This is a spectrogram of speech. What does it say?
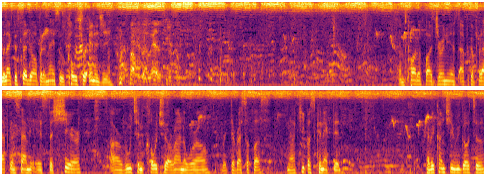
we like to set it off with a nice little cultural energy. And part of our journey as Africa for the Africans family is to share our roots and culture around the world with the rest of us. Now keep us connected. Every country we go to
